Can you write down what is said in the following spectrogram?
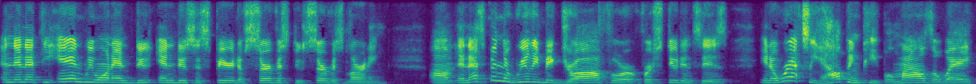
And then at the end we want to induce a spirit of service through service learning um, and that's been the really big draw for for students is you know we're actually helping people miles away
